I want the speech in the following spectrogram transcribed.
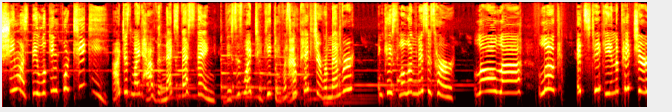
She must be looking for Tiki! I just might have the next best thing. This is why Tiki gave us her picture, remember? In case Lola misses her. Lola! Look! It's Tiki in the picture!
